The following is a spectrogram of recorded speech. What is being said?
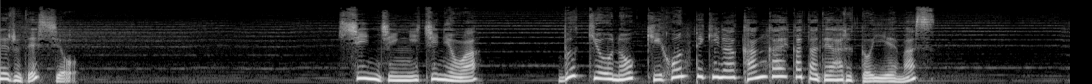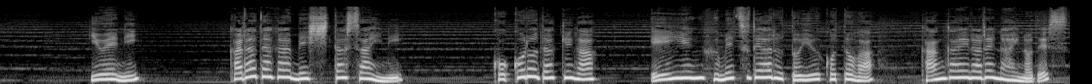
れるでしょう。信心一如は仏教の基本的な考え方であると言えます。故に体が滅した際に心だけが永遠不滅であるということは考えられないのです。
